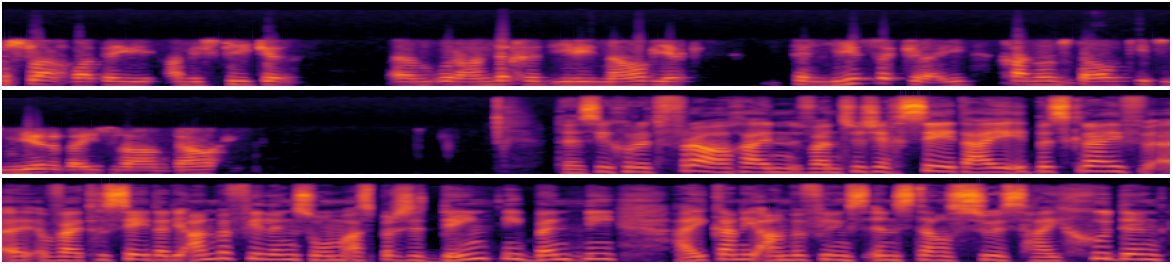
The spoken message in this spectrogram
verslag wat hy aan die spreker um, oorhandig het hierdie naweek te lees kry, gaan ons dalk iets meer wys raak daar. Dis 'n groot vraag en want soos jy gesê het, hy het beskryf uh, of hy het gesê dat die aanbevelings hom as president nie bind nie. Hy kan die aanbevelings instel soos hy goed dink,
